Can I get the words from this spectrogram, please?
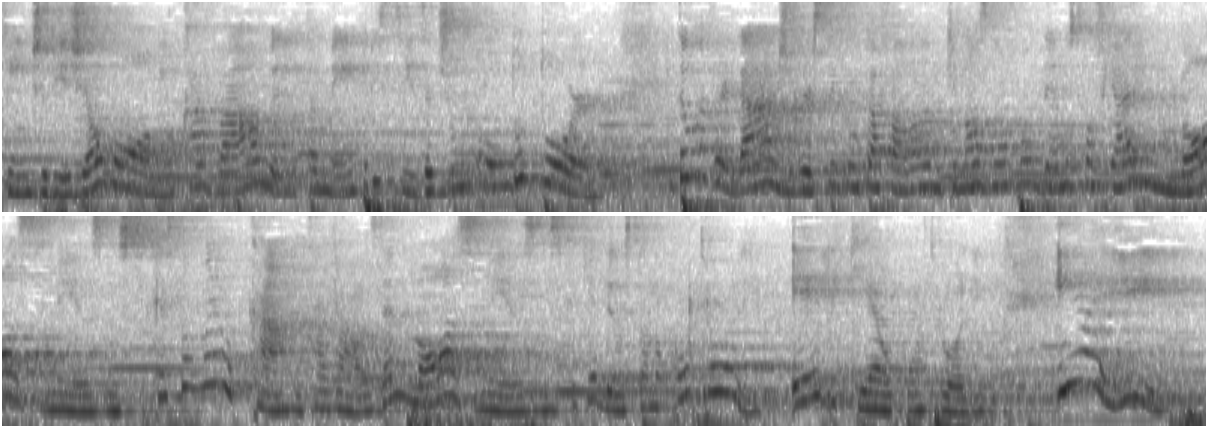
Quem dirige é o homem, o cavalo ele também precisa de um condutor. Então, na verdade, o versículo está falando que nós não podemos confiar em nós mesmos. A questão não é o carro, o cavalo, é nós mesmos, porque Deus está no controle. Ele que é o controle. E aí,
